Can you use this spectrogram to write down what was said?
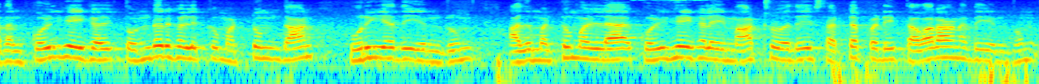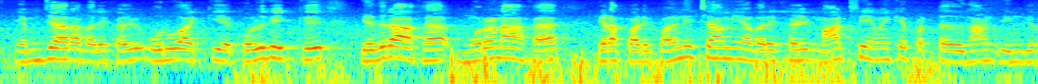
அதன் கொள்கைகள் தொண்டர்களுக்கு மட்டும்தான் உரியது என்றும் அது மட்டுமல்ல கொள்கைகளை மாற்றுவது சட்டப்படி தவறானது என்றும் எம்ஜிஆர் அவர்கள் உருவாக்கிய கொள்கைக்கு எதிராக முரணாக எடப்பாடி பழனிசாமி அவர்கள் மாற்றியமைக்கப்பட்டதுதான் இங்கு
